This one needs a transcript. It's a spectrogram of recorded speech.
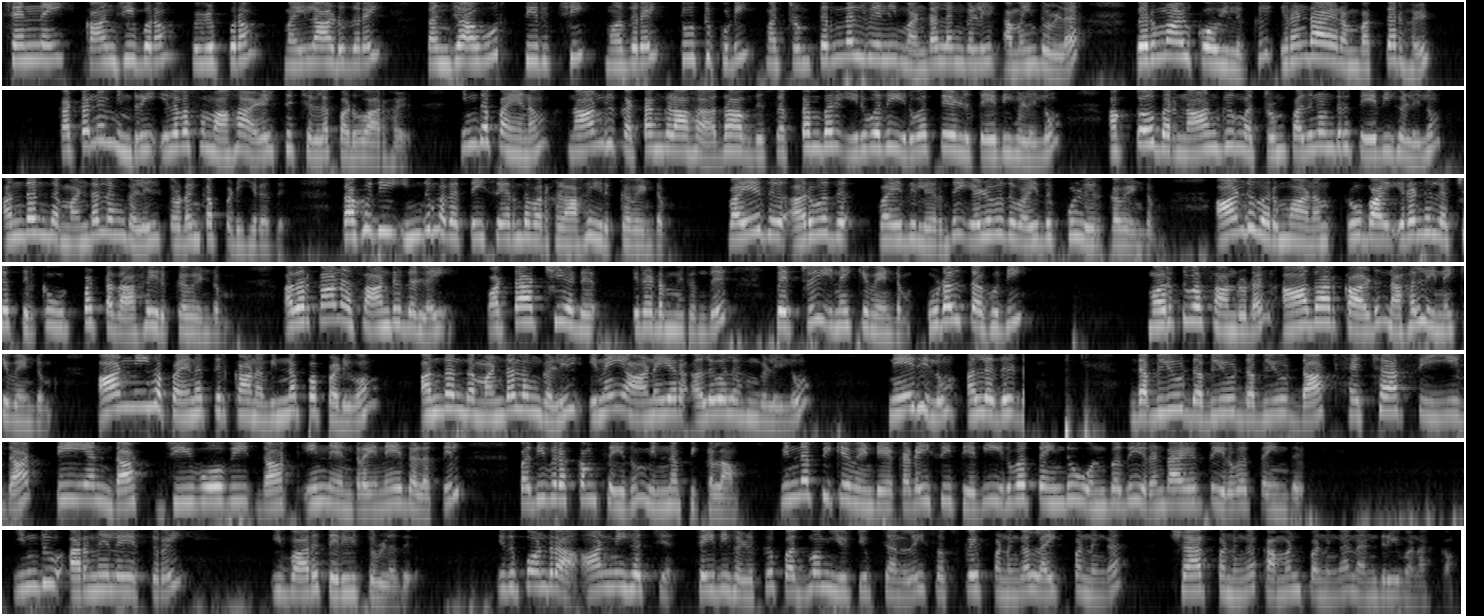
சென்னை காஞ்சிபுரம் விழுப்புரம் மயிலாடுதுறை தஞ்சாவூர் திருச்சி மதுரை தூத்துக்குடி மற்றும் திருநெல்வேலி மண்டலங்களில் அமைந்துள்ள பெருமாள் கோவிலுக்கு இரண்டாயிரம் பக்தர்கள் கட்டணமின்றி இலவசமாக அழைத்துச் செல்லப்படுவார்கள். இந்த பயணம் நான்கு கட்டங்களாக அதாவது செப்டம்பர் இருபது இருபத்தேழு தேதிகளிலும் அக்டோபர் நான்கு மற்றும் பதினொன்று தேதிகளிலும் அந்தந்த மண்டலங்களில் தொடங்கப்படுகிறது. தகுதி இந்து மதத்தை சேர்ந்தவர்களாக இருக்க வேண்டும். வயது அறுபது வயதிலிருந்து எழுபது வயதுக்குள் இருக்க வேண்டும். ஆண்டு வருமானம் ரூபாய் இரண்டு லட்சத்திற்கு உட்பட்டதாக இருக்க வேண்டும். அதற்கான சான்றிதழை வட்டாட்சியரிடமிருந்து பெற்று இணைக்க வேண்டும். உடல் தகுதி மருத்துவ சான்றுடன் ஆதார் கார்டு நகல் இணைக்க வேண்டும். ஆன்மீக பயணத்திற்கான விண்ணப்ப படிவம் அந்தந்த மண்டலங்களில் இணை ஆணையர் அலுவலகங்களிலும் நேரிலும் அல்லது W W W dot HRCE dot TN dot GOV dot in என்ற இணையதளத்தில் பதிவிறக்கம் செய்தும் விண்ணப்பிக்கலாம். விண்ணப்பிக்க வேண்டிய கடைசி தேதி இருபத்தைந்து ஒன்பது இரண்டாயிரத்தி இருபத்தைந்து. இந்து அறநிலையத்துறை இவ்வாறு தெரிவித்துள்ளது. இது போன்ற ஆன்மீக செ- செய்திகளுக்கு பத்மம் யூடியூப் சேனலை சப்ஸ்கிரைப் பண்ணுங்க லைக் பண்ணுங்க ஷேர் பண்ணுங்க கமெண்ட் பண்ணுங்க. நன்றி வணக்கம்.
